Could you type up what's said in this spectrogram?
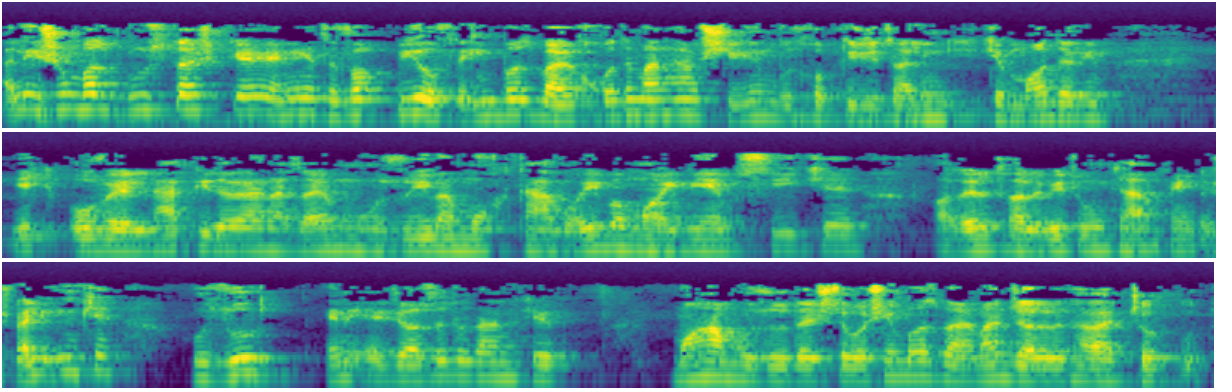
ولی ایشون باز دوست داشت که یعنی اتفاق بیفته. این باز برای خود من هم شیرین بود. خب دیجیتالینگی که ما داریم یک اوورلپی داره از نظر موضوعی و محتوایی با مای ام سی که عادل طالبی تو اون کمپین داشت. ولی اینکه حضور یعنی اجازه دادن که ما هم حضور داشته باشیم باز برای من جالب توجه بود.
